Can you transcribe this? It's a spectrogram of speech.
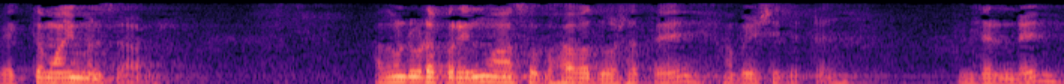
വ്യക്തമായും മനസ്സിലാകും അതുകൊണ്ട് ഇവിടെ പറയുന്നു ആ സ്വഭാവദോഷത്തെ അപേക്ഷിച്ചിട്ട് ഇന്ദ്രന്റെ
